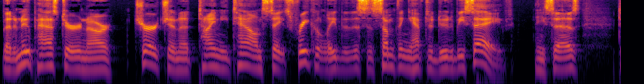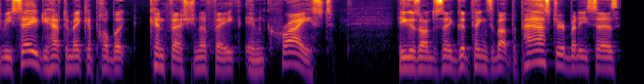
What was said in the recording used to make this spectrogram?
but a new pastor in our church in a tiny town states frequently that this is something you have to do to be saved. He says, to be saved, you have to make a public confession of faith in Christ. He goes on to say good things about the pastor, but he says,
